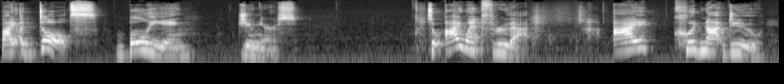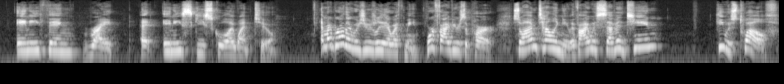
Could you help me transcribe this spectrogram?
by adults bullying juniors. So I went through that. I could not do anything right at any ski school I went to. And my brother was usually there with me. We're five years apart. So I'm telling you, if I was 17, he was 12.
